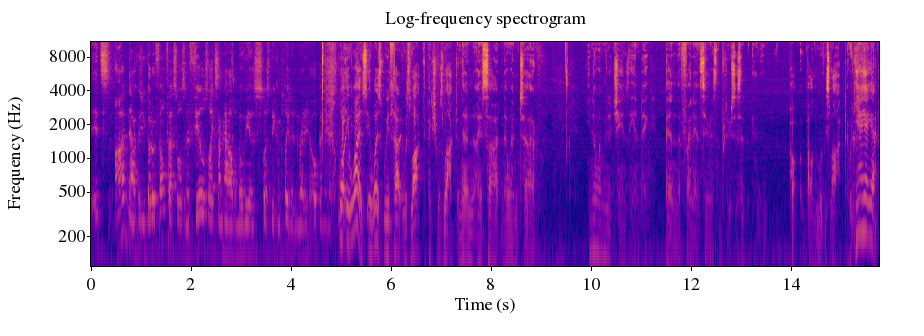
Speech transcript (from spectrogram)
It's odd now because you go to film festivals and it feels like somehow the movie is supposed to be completed and ready to open the next Well, week. it was. It was. We thought it was locked. The picture was locked, and then I saw it, and I went, uh, you know, I'm going to change the ending. And the financiers and the producers said, Paul, Paul, the movie's locked. I went, yeah, yeah, yeah.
